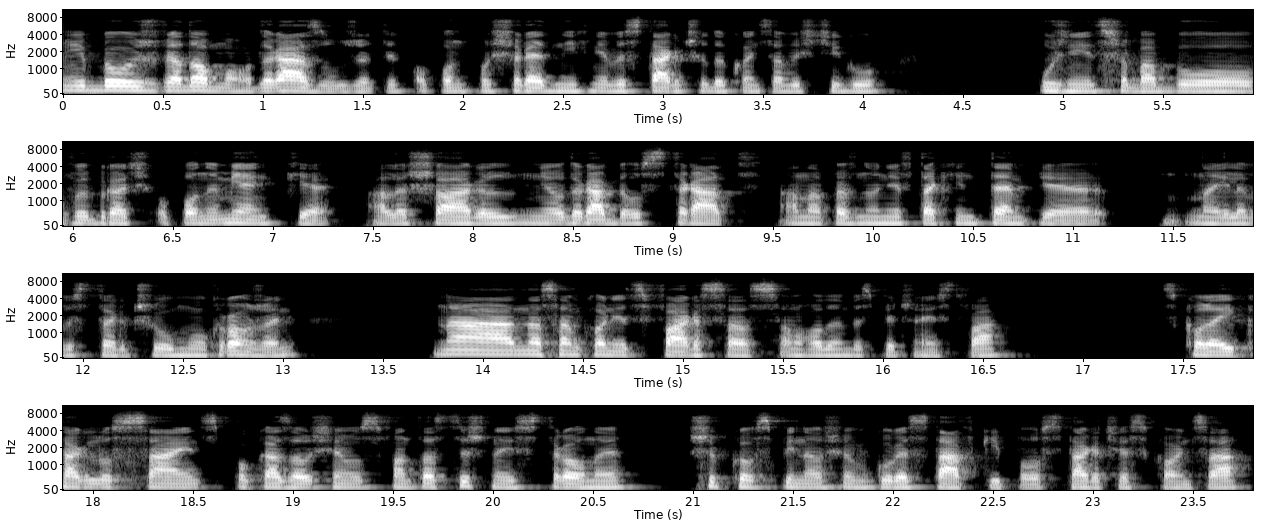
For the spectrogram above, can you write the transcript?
i było już wiadomo od razu, że tych opon pośrednich nie wystarczy do końca wyścigu. Później trzeba było wybrać opony miękkie, ale Charles nie odrabiał strat, a na pewno nie w takim tempie, na ile wystarczyło mu okrążeń. Na, na sam koniec farsa z samochodem bezpieczeństwa. Z kolei Carlos Sainz pokazał się z fantastycznej strony, Szybko wspinał się w górę stawki po starcie z końca.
